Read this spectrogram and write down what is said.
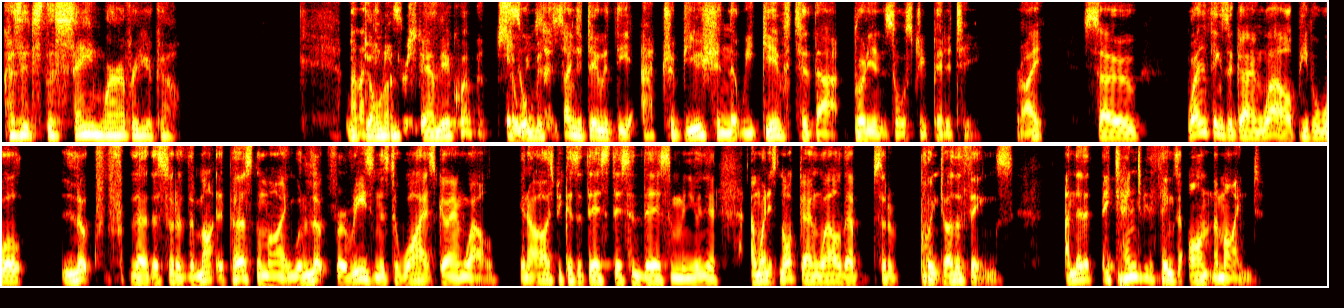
Because it's the same wherever you go. We and don't understand the equipment. So it's also miss- something to do with the attribution that we give to that brilliance or stupidity, right? So when things are going well, people will look for the, the sort of the, the personal mind will look for a reason as to why it's going well. You know, oh, it's because of this, this, and this, and when you, you know, and when it's not going well, they'll sort of point to other things, and they they tend to be the things that aren't the mind.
